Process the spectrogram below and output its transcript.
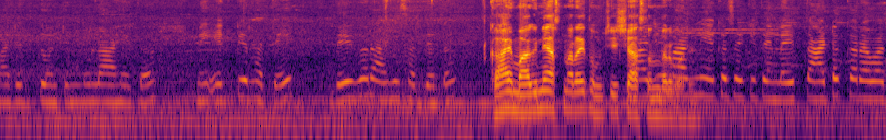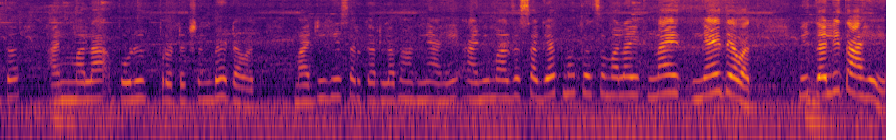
माझे दोन तीन मुलं आहेत. मी एकटी राहते. बेघर आहे सध्या तर. काय मागणी असणार आहे तुमची शासन मागणी एकच आहे की त्यांना एक तर अटक करावात आणि मला पोलीस प्रोटेक्शन भेटावं. माझी ही सरकारला मागणी आहे आणि माझं सगळ्यात महत्त्वाचं मला एक न्याय न्याय द्यावात. मी दलित आहे.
